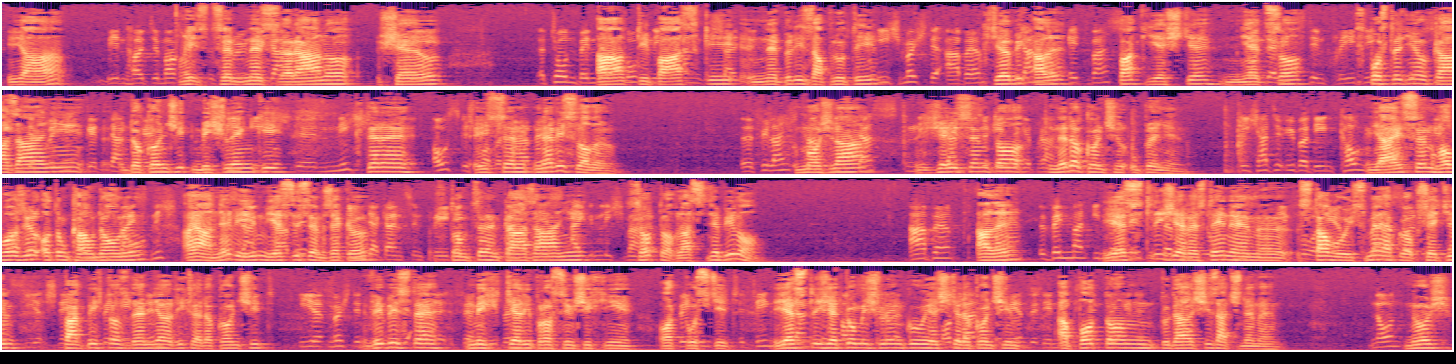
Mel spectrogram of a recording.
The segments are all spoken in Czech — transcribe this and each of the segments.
Já jsem dnes ráno šel a ty pásky nebyly zapnuty. Chtěl bych ale pak ještě něco z posledního kázání dokončit myšlenky, které jsem nevyslovil. Možná že jsem to nedokončil úplně. Já jsem hovořil o tom countdownu a já nevím, jestli jsem řekl v tom celém kázání, co to vlastně bylo. Ale jestliže ve stejném stavu jsme jako předtím, pak bych to zde měl rychle dokončit. Vy byste mi chtěli, prosím, všichni odpustit. Jestliže tu myšlenku ještě dokončím a potom tu další začneme. Nož,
